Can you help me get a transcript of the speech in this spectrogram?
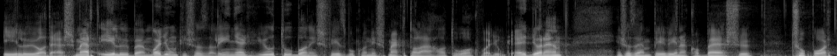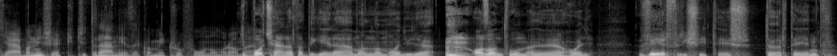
élőadás. Mert élőben vagyunk, és az a lényeg, YouTube-on és Facebookon is megtalálhatóak vagyunk egyaránt, és az MPV-nek a belső csoportjában is. Egy kicsit ránézek a mikrofonomra. Mert... bocsánat, addig én elmondom, hogy ugye azon túlmenően, hogy vérfrissítés történt,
